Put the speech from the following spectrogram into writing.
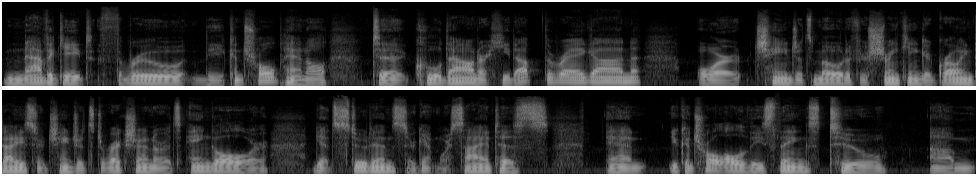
navigate through the control panel to cool down or heat up the ray gun or change its mode if you're shrinking or growing dice or change its direction or its angle or get students or get more scientists. And you control all of these things to um,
